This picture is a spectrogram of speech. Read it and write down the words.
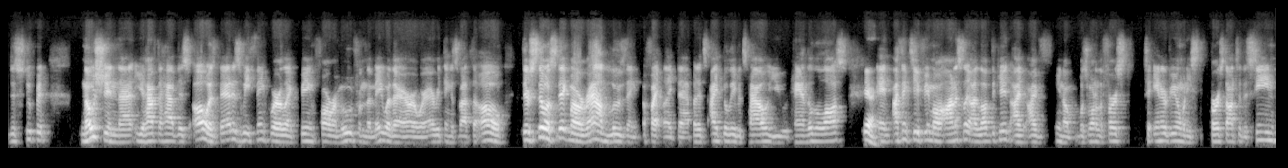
this stupid notion that you have to have this. Oh, as bad as we think we're like being far removed from the Mayweather era, where everything is about the oh there's still a stigma around losing a fight like that, but it's I believe it's how you handle the loss. Yeah. And I think Teofimo, honestly, I love the kid. I, I've you know was one of the first to interview him when he burst onto the scene.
